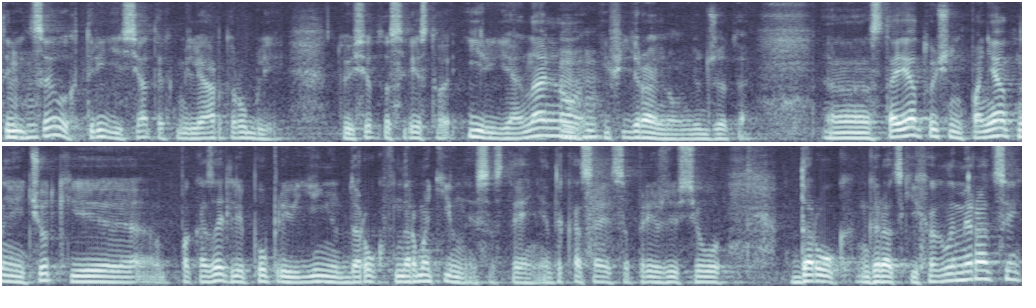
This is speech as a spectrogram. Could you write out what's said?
3,3 миллиарда рублей. То есть это средства и регионального, угу. и федерального бюджета. Э, стоят очень понятные, четкие показатели по приведению дорог в нормативное состояние. Это касается прежде всего дорог городских агломераций,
